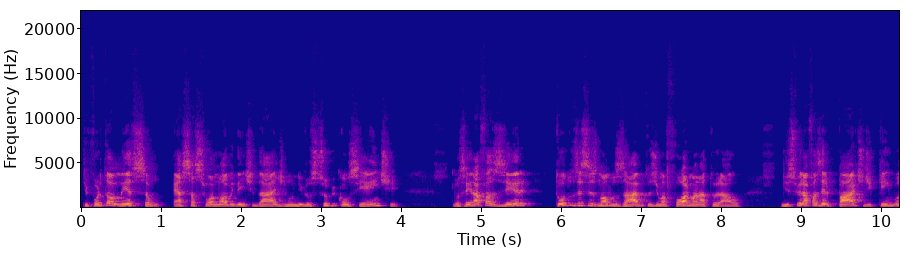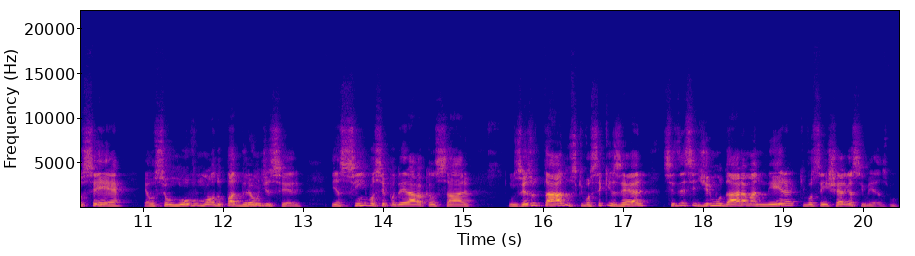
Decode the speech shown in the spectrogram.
que fortaleçam essa sua nova identidade no nível subconsciente, você irá fazer todos esses novos hábitos de uma forma natural. Isso irá fazer parte de quem você é, é o seu novo modo padrão de ser. E assim você poderá alcançar os resultados que você quiser se decidir mudar a maneira que você enxerga a si mesmo.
